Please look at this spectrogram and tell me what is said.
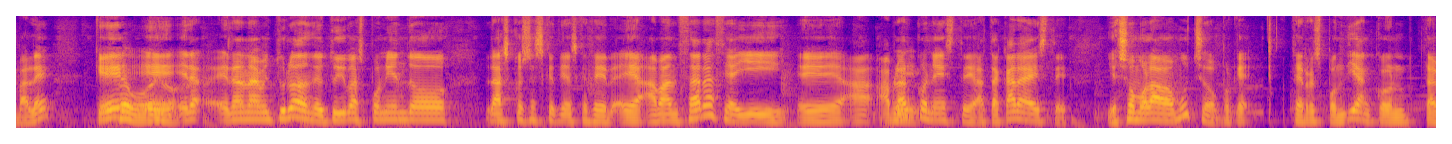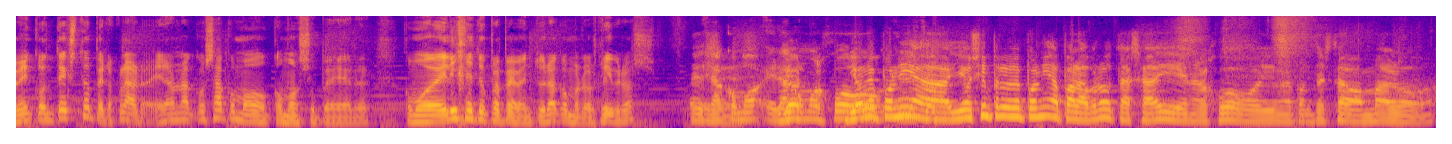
¿Vale? Que eh, era, una aventura donde tú ibas poniendo las cosas que tienes que hacer. Eh, avanzar hacia allí, eh, hablar con este, atacar a este. Y eso molaba mucho, porque te respondían con también con texto, pero claro, era una cosa como, como súper. Como elige tu propia aventura, como los libros. Era como, era como el juego. Yo le ponía, yo siempre le ponía palabrotas ahí en el juego y me contestaban mal.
